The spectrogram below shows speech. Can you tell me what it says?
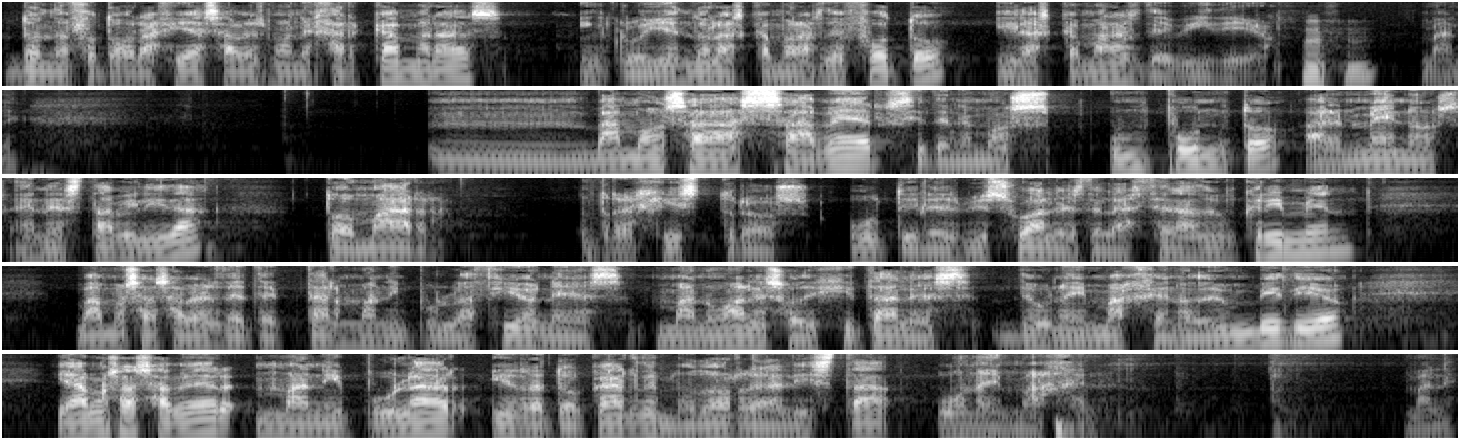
donde en fotografía sabes manejar cámaras, incluyendo las cámaras de foto y las cámaras de vídeo. ¿vale? Mm, vamos a saber si tenemos un punto, al menos en esta habilidad, tomar registros útiles visuales de la escena de un crimen, vamos a saber detectar manipulaciones manuales o digitales de una imagen o de un vídeo y vamos a saber manipular y retocar de modo realista una imagen. ¿Vale?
